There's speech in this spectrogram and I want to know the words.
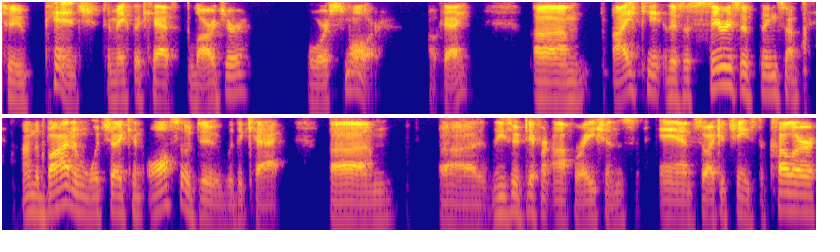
to pinch to make the cat larger or smaller. Okay. Um, I can there's a series of things on, on the bottom, which I can also do with the cat. Um, uh, these are different operations. And so I could change the color.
